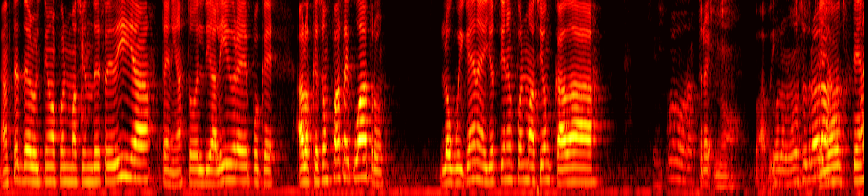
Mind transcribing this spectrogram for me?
Antes de la última formación de ese día, tenías todo el día libre porque a los que son fase 4, los weekends ellos tienen formación cada 5 horas. tres, no, papi. Por lo menos nosotros era- Ellos tienen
